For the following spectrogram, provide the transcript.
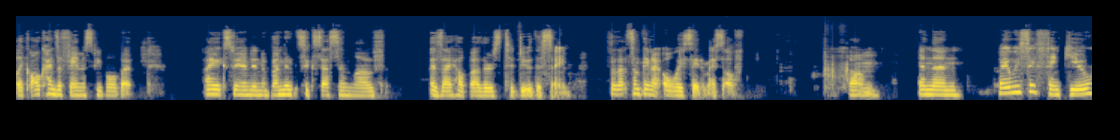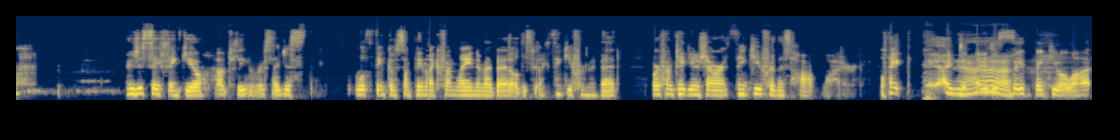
like all kinds of famous people, but I expand in abundant success and love as I help others to do the same. So that's something I always say to myself. Um, and then I always say thank you I just say thank you out to the universe. I just will think of something like if I'm laying in my bed, I'll just be like, thank you for my bed. Or if I'm taking a shower, thank you for this hot water. Like, I, yeah. just, I just say thank you a lot.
